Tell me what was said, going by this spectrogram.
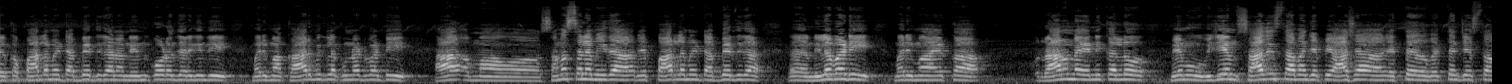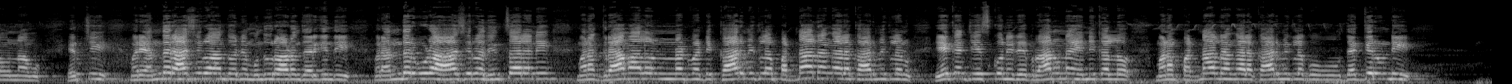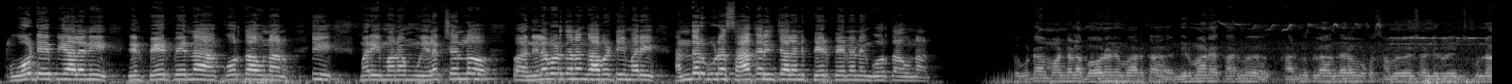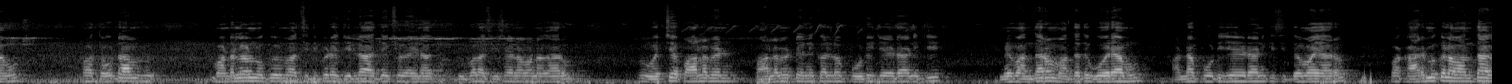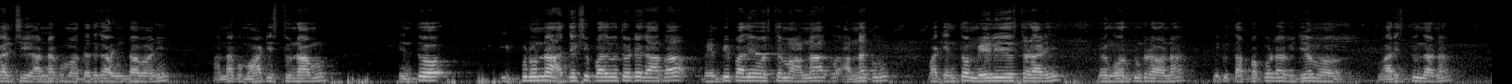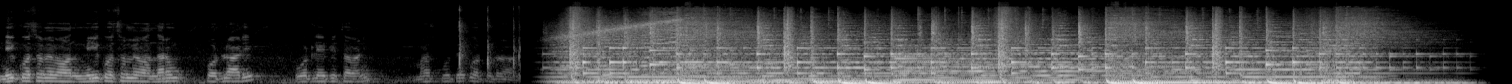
యొక్క పార్లమెంట్ అభ్యర్థిగా నన్ను ఎన్నుకోవడం జరిగింది. మరి మా కార్మికులకు ఉన్నటువంటి మా సమస్యల మీద రేపు పార్లమెంట్ అభ్యర్థిగా నిలబడి మరి మా యొక్క రానున్న ఎన్నికల్లో మేము విజయం సాధిస్తామని చెప్పి ఆశ వ్యక్త వ్యక్తం చేస్తూ ఉన్నాము. ఎంచి మరి అందరి ఆశీర్వాదంతోనే ముందుకు రావడం జరిగింది. మరి అందరు కూడా ఆశీర్వదించాలని మన గ్రామాల్లో ఉన్నటువంటి కార్మికుల పద్నాలుగు రంగాల కార్మికులను ఏకం చేసుకొని రేపు రానున్న ఎన్నికల్లో మనం పద్నాలుగు రంగాల కార్మికులకు దగ్గరుండి ఓటేపియాలని నేను పేరు పేరున కోరుతా ఉన్నాను. ఈ మరి మనము ఎలక్షన్లో నిలబడుతున్నాం కాబట్టి మరి అందరూ కూడా సహకరించాలని పేరు పేరున నేను కోరుతా ఉన్నాను. తొగుట మండల భవన నిర్మాణ నిర్మాణ కార్మి కార్మికులందరం ఒక సమావేశం నిర్వహించుకున్నాము. మా తొగుట మండలంకు మా సిద్దిపేట జిల్లా అధ్యక్షుడైన దుబ్బల శ్రీశైలమణ గారు వచ్చే పార్లమెంట్ పార్లమెంట్ ఎన్నికల్లో పోటీ చేయడానికి మేము అందరం మద్దతు కోరాము. అన్న పోటీ చేయడానికి సిద్ధమయ్యారు. మా కార్మికులం అంతా కలిసి అన్నకు మద్దతుగా ఉంటామని అన్నకు మాటిస్తున్నాము. ఎంతో ఇప్పుడున్న అధ్యక్ష పదవితోటే కాక ఎంపీ పదవి వస్తే మా అన్నకు అన్నకు మాకు ఎంతో మేలు చేస్తాడని మేము కోరుకుంటున్నాం అన్న. నీకు తప్పకుండా విజయం వరిస్తుందన్న. నీకోసం మేము మీకోసం మేము అందరం పోట్లాడి ఓట్లు వేపిస్తామని మనస్ఫూర్తిగా కోరుకుంటున్నాం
